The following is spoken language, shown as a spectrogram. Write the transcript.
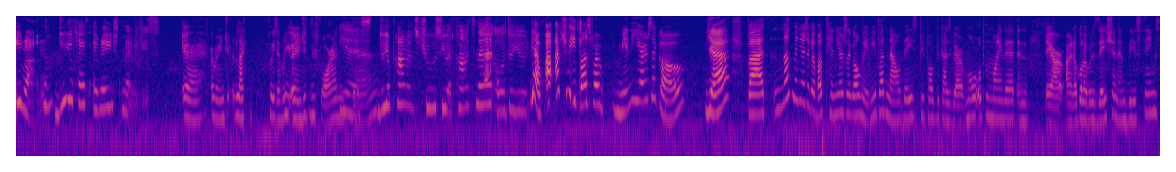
Iran, do you have arranged marriages? uh, arrange like for example you arrange it before and then Do your parents choose you a partner or do you yeah uh, actually it was for many years ago. Yeah but not many years ago about 10 years ago maybe. But nowadays people because we are more open-minded and they are in a globalization and these things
